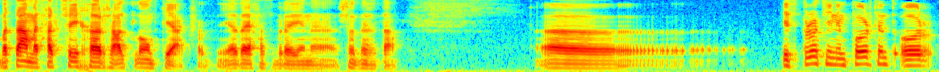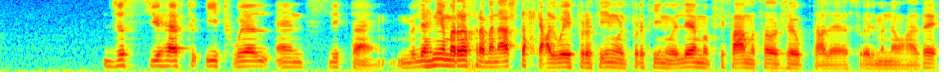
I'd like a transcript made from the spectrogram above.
ما تعمل حتى شيء خارج على ال plan نتاعك. فهمتني؟ هذا حسب رايي أنا شنو تنجم تعمل. uh, is protein important or just you have to eat well and sleep time. لهنيا مرة أخرى ما نعرفش تحكي على ال whey protein والبروتين ولا ما بصفة عامة تصور جاوبت على سؤال من النوع هذا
